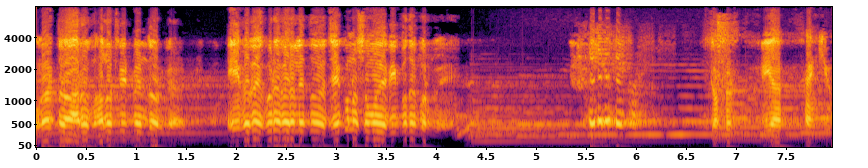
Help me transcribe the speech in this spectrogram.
ওনার তো আরও ভালো ট্রিটমেন্ট দরকার। এইভাবে ঘুরে বেড়ালে তো যে কোনো সময় বিপদে পড়বে। Doctor Riya thank you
